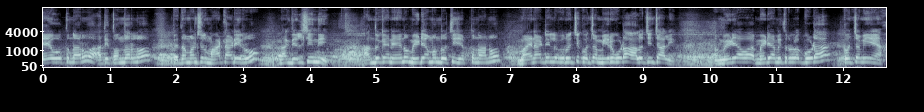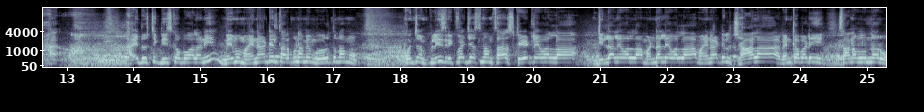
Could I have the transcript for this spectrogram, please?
చేయబోతున్నారు. అతి తొందరలో పెద్ద మనుషులు మాట్లాడిర్రు. నాకు తెలిసింది. అందుకే నేను మీడియా ముందు వచ్చి చెప్తున్నాను. మైనార్టీల గురించి కొంచెం మీరు కూడా ఆలోచించాలి. మీడియా మీడియా మిత్రులకు కూడా కొంచెం ఈ హై- దృష్టికి తీసుకుపోవాలని మేము మైనార్టీల తరఫున మేము కోరుతున్నాము. కొంచెం ప్లీజ్ రిక్వెస్ట్ చేస్తున్నాం సార్. స్టేట్ లెవెల్లా జిల్లా లెవెల్లా మండల్ లెవెల్లా మైనార్టీలు చాలా వెనుకబడి స్థానంలో ఉన్నారు.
